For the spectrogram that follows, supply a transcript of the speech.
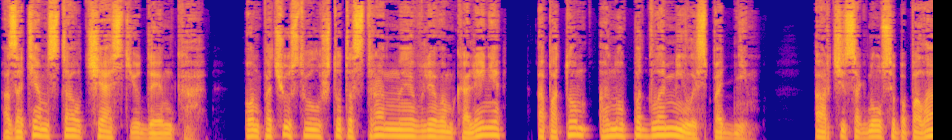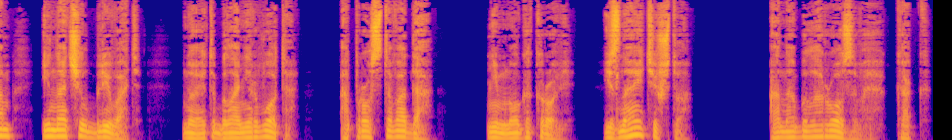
а затем стал частью ДНК. Он почувствовал что-то странное в левом колене, а потом оно подломилось под ним. Арчи согнулся пополам и начал блевать. Но это была не рвота, а просто вода, немного крови. И знаете что? Она была розовая, как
